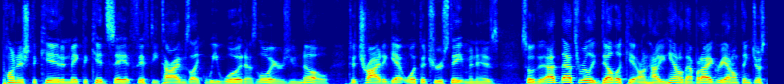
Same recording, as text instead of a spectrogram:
punish the kid and make the kid say it 50 times like we would as lawyers, you know, to try to get what the true statement is. So that that's really delicate on how you handle that. But I agree. I don't think just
